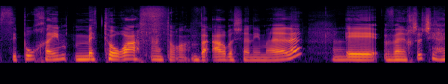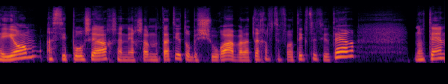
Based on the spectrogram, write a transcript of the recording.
סיפור חיים מטורף, מטורף. בארבע שנים האלה, כן. אה, ואני חושבת שהיום הסיפור שלך, שאני עכשיו נתתי אותו בשורה, אבל את תכף תפרטי קצת יותר, נותן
